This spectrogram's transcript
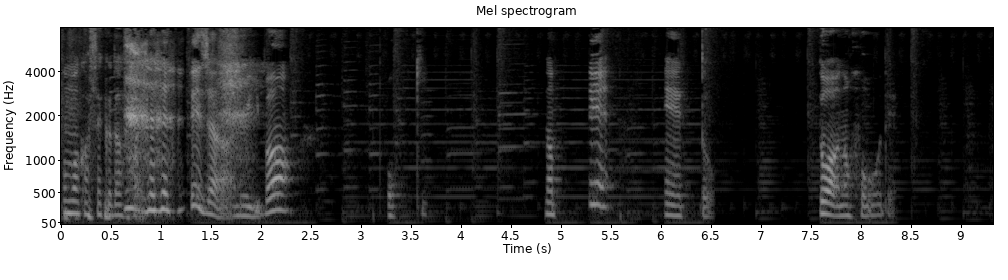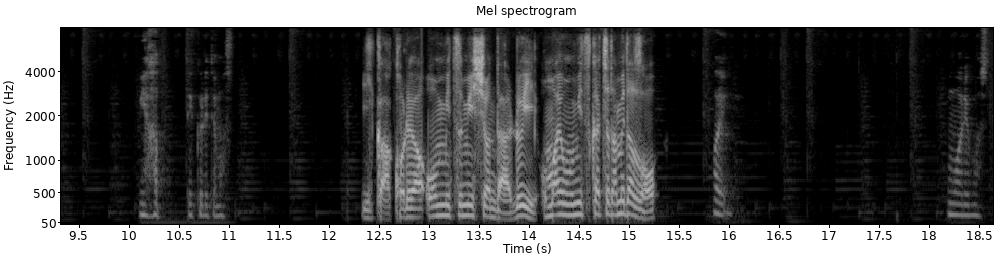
お任せくださいでじゃあルイは大きいなってえーっとドアの方で見張ってくれてますいいか、これは隠密ミッションだ。ルイ、お前も見つかっちゃダメだぞ。はい。困りました。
